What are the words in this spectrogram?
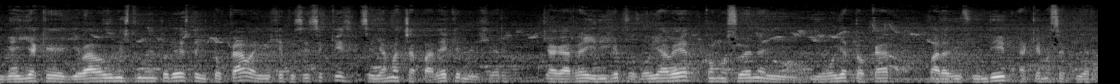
Y veía que llevaba un instrumento de este y tocaba y dije, pues ese qué se llama chapareque, me dijeron. Que agarré y dije, pues voy a ver cómo suena y, y voy a tocar para difundir a que no se pierda.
